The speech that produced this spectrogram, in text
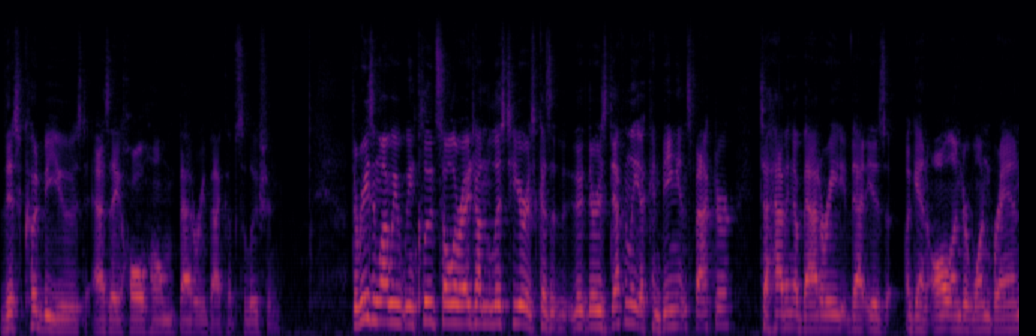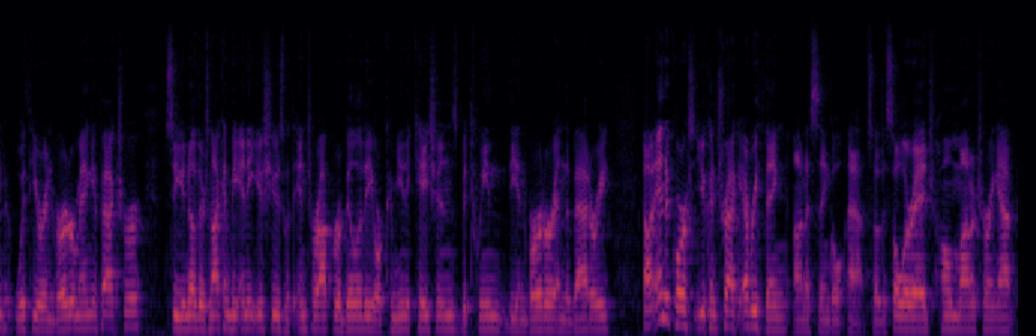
this could be used as a whole home battery backup solution. The reason why we include SolarEdge on the list here is because there is definitely a convenience factor to having a battery that is, again, all under one brand with your inverter manufacturer. So you know there's not going to be any issues with interoperability or communications between the inverter and the battery. Uh, and of course, you can track everything on a single app. So the SolarEdge home monitoring app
